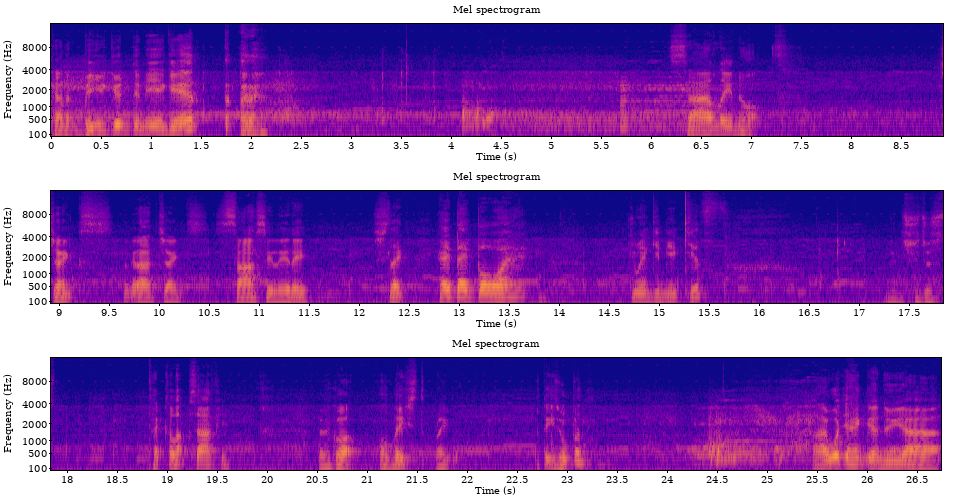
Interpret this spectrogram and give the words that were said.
Can it be good to me again? Sadly not. Jynx. Look at that Jynx. Sassy lady. She's like, hey big boy. You wanna give me a kiss? And she just take the lips off you. We've got Unleashed. Right. Are these open? Uh, what do you think of the new, uh,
